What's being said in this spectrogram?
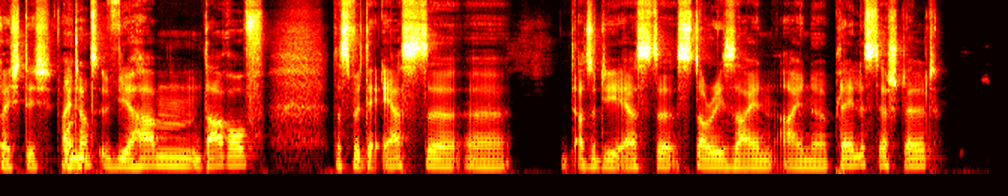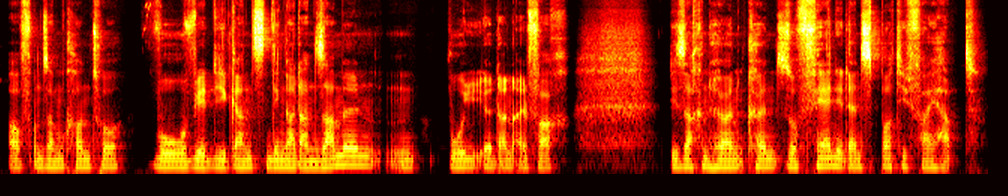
Richtig. Weiter. Und wir haben darauf, das wird der erste, äh, also die erste Story sein, eine Playlist erstellt auf unserem Konto, wo wir die ganzen Dinger dann sammeln, wo ihr dann einfach die Sachen hören könnt, sofern ihr denn Spotify habt.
